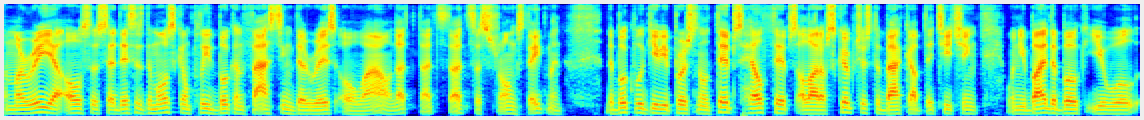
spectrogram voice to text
uh, Maria also said, "This is the most complete book on fasting there is." Oh wow, that that's that's a strong statement. The book will give you personal tips, health tips, a lot of scriptures to back up the teaching. When you buy the book, you will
